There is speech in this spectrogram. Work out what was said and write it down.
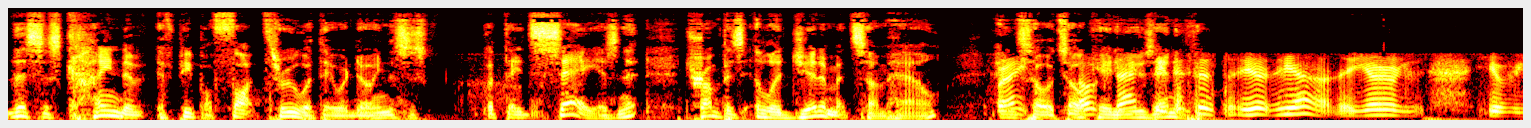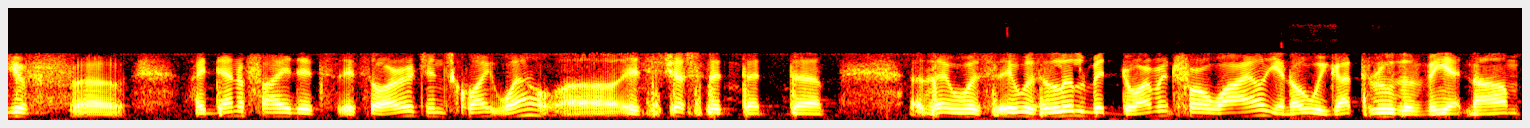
this is kind of, if people thought through what they were doing, this is what they'd say, isn't it? Trump is illegitimate somehow. Right. And so it's okay exactly. to use anything. Is, yeah, you're, you've, you've, uh, identified its its origins quite well. Uh, it's just that that uh, there was it was a little bit dormant for a while. You know, we got through the Vietnam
